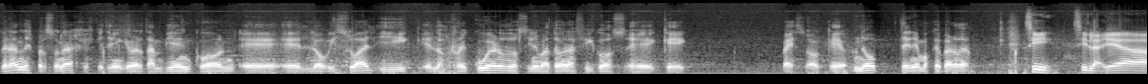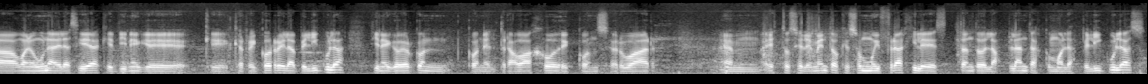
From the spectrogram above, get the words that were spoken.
grandes personajes que tienen que ver también con lo visual y los recuerdos cinematográficos que, eso, que no tenemos que perder. Sí, sí, la idea, bueno, una de las ideas que tiene que, recorre la película tiene que ver con, el trabajo de conservar em, estos elementos que son muy frágiles, tanto las plantas como las películas,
